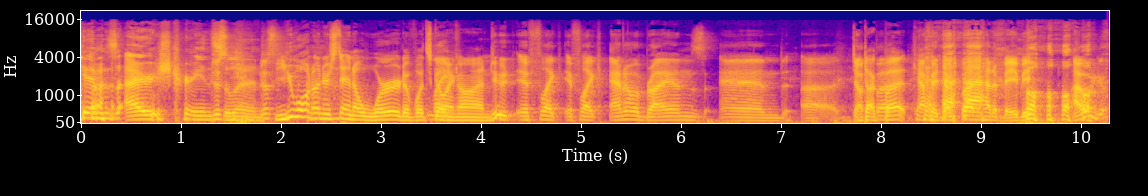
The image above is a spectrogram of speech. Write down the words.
Kim's Irish Korean Just, Saloon. just you won't understand a word of what's like, going on, dude. If like if like Anna O'Brien's and uh, Duck, Duck Butt, Butt? Cafe Duck Butt had a baby, I would go.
